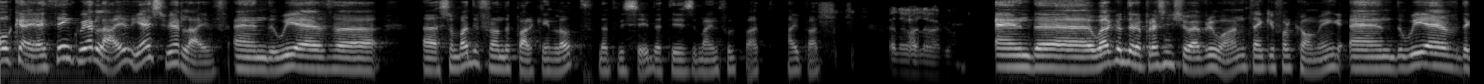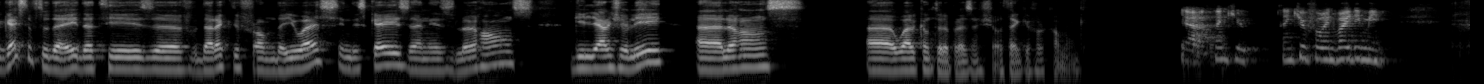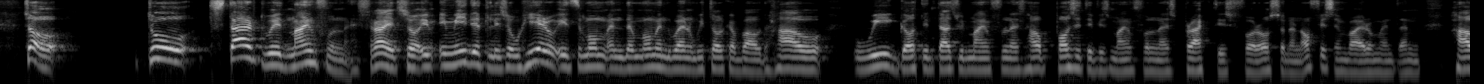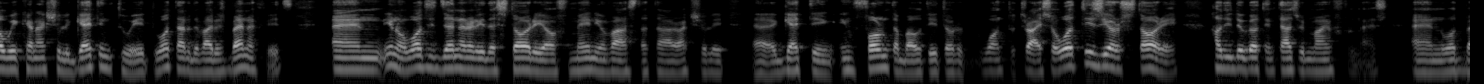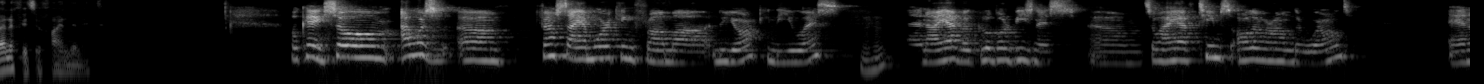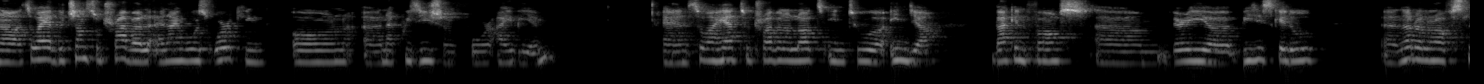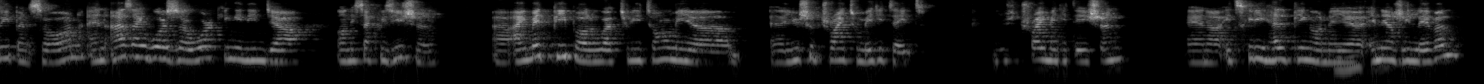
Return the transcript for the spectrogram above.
Okay, I think we are live. Yes, we are live. And we have uh, uh, somebody from the parking lot that we see that is Mindful Pat. Hi, Pat. hello, hello, everyone. And uh, welcome to the present show, everyone. Thank you for coming. And we have the guest of today that is uh, directly from the US in this case, and is Laurence Guillard Joly. Uh, Laurence, uh, welcome to the present show. Thank you for coming. Yeah, thank you. Thank you for inviting me. So to start with mindfulness, right? So immediately, so here it's the moment, the moment when we talk about how we got in touch with mindfulness, how positive is mindfulness practice for also an office environment, and how we can actually get into it. What are the various benefits? and you know what is generally the story of many of us that are actually uh, getting informed about it or want to try so what is your story how did you get in touch with mindfulness and what benefits you find in it? Okay so um, i was um, first i am working from uh, new york in the us mm-hmm. and i have a global business um, so i have teams all around the world. And uh, so i have the chance to travel and i was working on an acquisition for ibm and so i had to travel a lot into uh, india back and forth um, very uh, busy schedule not a lot of sleep and so on. And as I was uh, working in India on this acquisition, uh, I met people who actually told me, uh, uh, you should try to meditate. You should try meditation. And uh, it's really helping on the mm-hmm. energy level.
